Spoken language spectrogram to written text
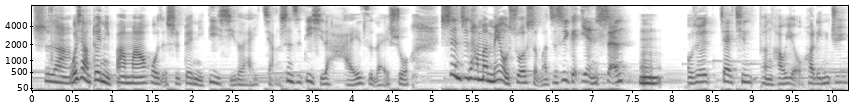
是啊，我想对你爸妈或者是对你弟媳来讲，甚至弟媳的孩子来说，甚至他们没有说什么，只是一个眼神。嗯，我觉得在亲朋好友和邻居，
